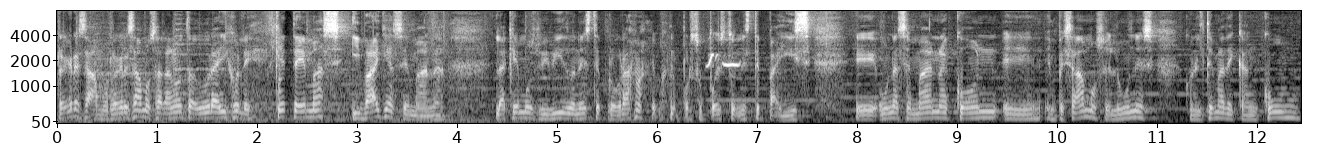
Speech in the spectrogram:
Regresamos, regresamos a la nota dura. Híjole, qué temas y vaya semana la que hemos vivido en este programa, y bueno, por supuesto en este país. Eh, una semana con, eh, empezamos el lunes con el tema de Cancún,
